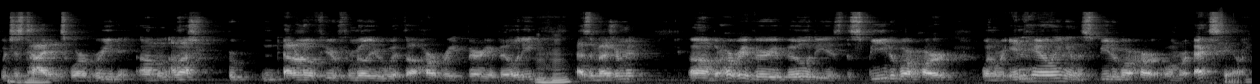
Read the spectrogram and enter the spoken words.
which is tied into our breathing. Um, I'm not sure, I don't know if you're familiar with uh, heart rate variability as a measurement, um, but heart rate variability is the speed of our heart when we're inhaling and the speed of our heart when we're exhaling.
